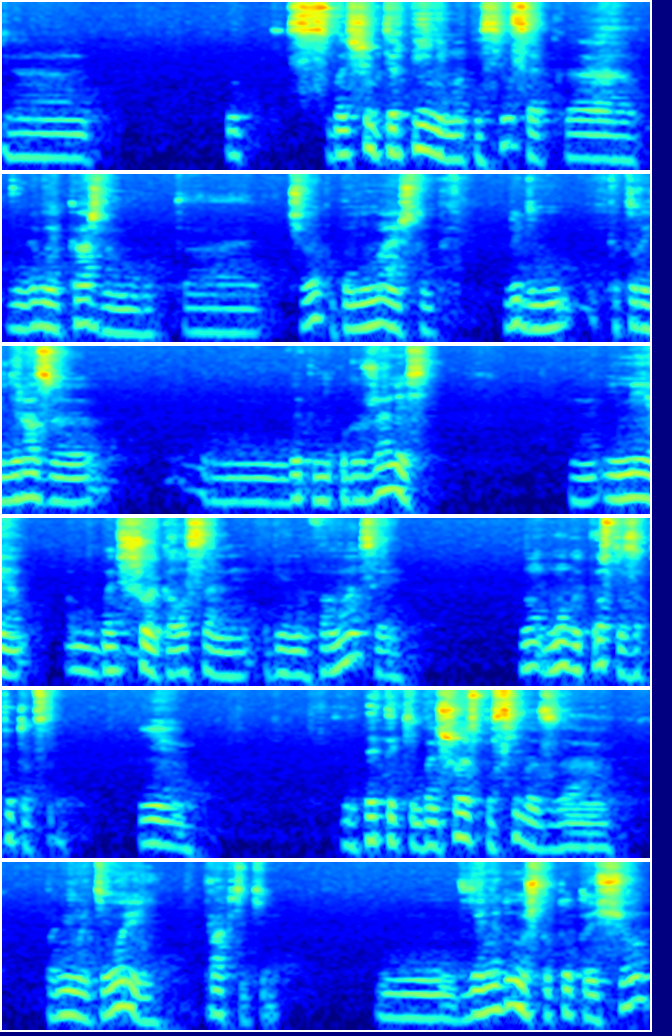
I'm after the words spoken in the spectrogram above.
э, вот, с большим терпением относился к, наверное, каждому вот, э, человеку, понимая, что люди, которые ни разу в это не погружались, э, имея большой колоссальный объем информации, ну, могут просто запутаться. И опять-таки большое спасибо за, помимо теории, практики. Я не думаю, что кто-то еще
